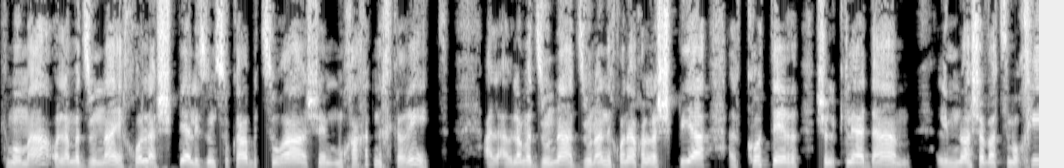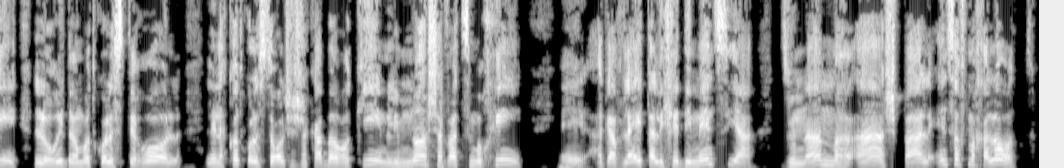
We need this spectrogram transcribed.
כמו מה? עולם התזונה יכול להשפיע על איזון סוכר בצורה שמוכחת מחקרית. על עולם התזונה, תזונה נכונה יכולה להשפיע על קוטר של כלי הדם, למנוע שבץ מוחי, להוריד רמות כולסטרול, לנקות כולסטרול ששקע בעורקים, למנוע שבץ מוחי. אה, אגב, להאט תהליכי דימנציה, תזונה מראה השפעה על אינסוף מחלות.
